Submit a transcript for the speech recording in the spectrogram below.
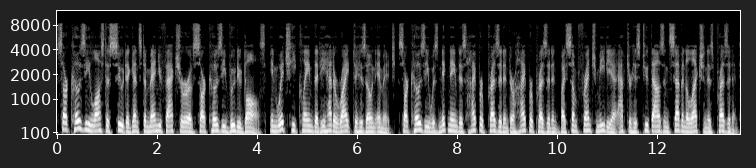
Sarkozy lost a suit against a manufacturer of Sarkozy voodoo dolls, in which he claimed that he had a right to his own image. Sarkozy was nicknamed as Hyper-President or Hyperpresident by some French media after his 2007 election as president.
